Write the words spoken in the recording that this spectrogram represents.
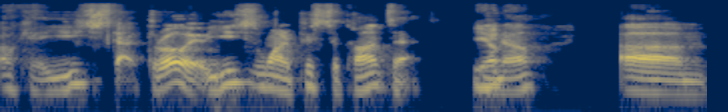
okay you just got to throw it. You just want to pitch to contact you know? Um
